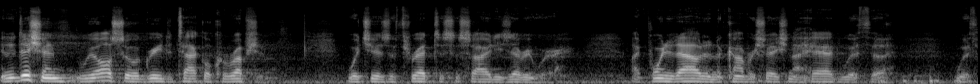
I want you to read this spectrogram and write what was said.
in addition, we also agreed to tackle corruption which is a threat to societies everywhere. I pointed out in a conversation I had with, uh, with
